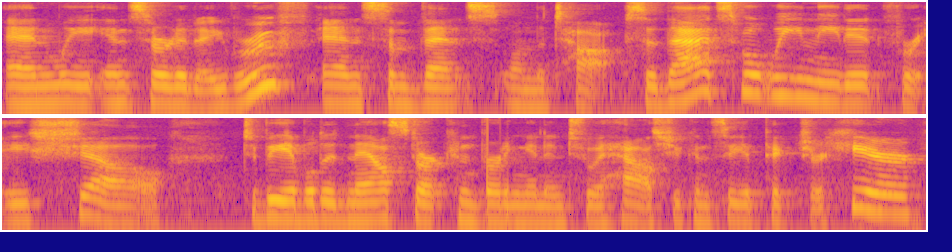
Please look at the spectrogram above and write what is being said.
and we inserted a roof and some vents on the top. So that's what we needed for a shell to be able to now start converting it into a house. You can see a picture here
